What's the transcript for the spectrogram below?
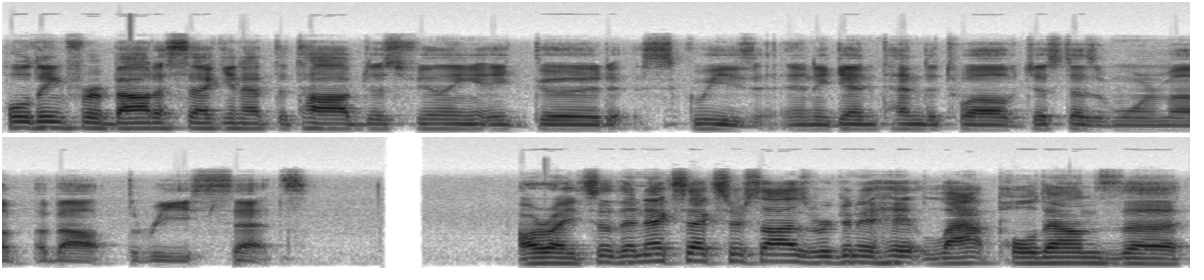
holding for about a second at the top, just feeling a good squeeze. And again, 10 to 12, just as a warm up, about three sets. All right, so the next exercise, we're going to hit lat pull downs. The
